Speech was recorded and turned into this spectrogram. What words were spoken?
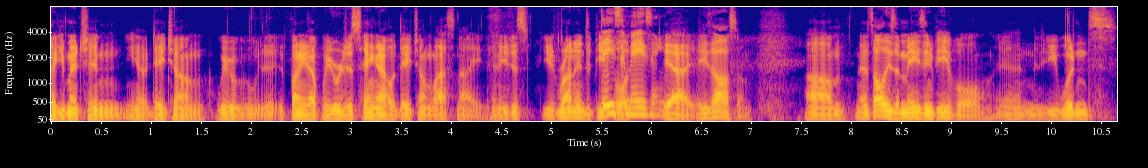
Like you mentioned, you know, Dai Chung. We funny enough, we were just hanging out with Dai Chung last night, and he just you run into people. He's amazing. Yeah, he's awesome. Um, there's all these amazing people, and you wouldn't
